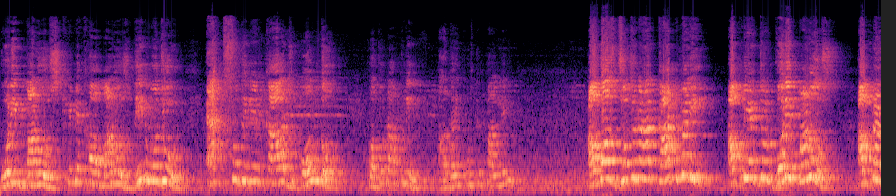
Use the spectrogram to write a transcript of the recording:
গরিব মানুষ, খেটে খাওয়া মানুষ দিন মজুর একশো দিনের কাজ বন্ধ, কতটা আপনি আদায় করতে পারলেন? আবাস যোজনার কাটমানি আপনি একজন গরিব মানুষ, আপনার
